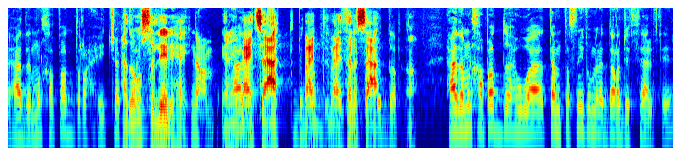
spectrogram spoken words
هذا المنخفض راح يتشكل هذا نص الليلة هاي نعم يعني بعد ساعات بالضبط. بعد بعد ثلاث ساعات بالضبط. آه. هذا منخفض هو تم تصنيفه من الدرجة الثالثة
